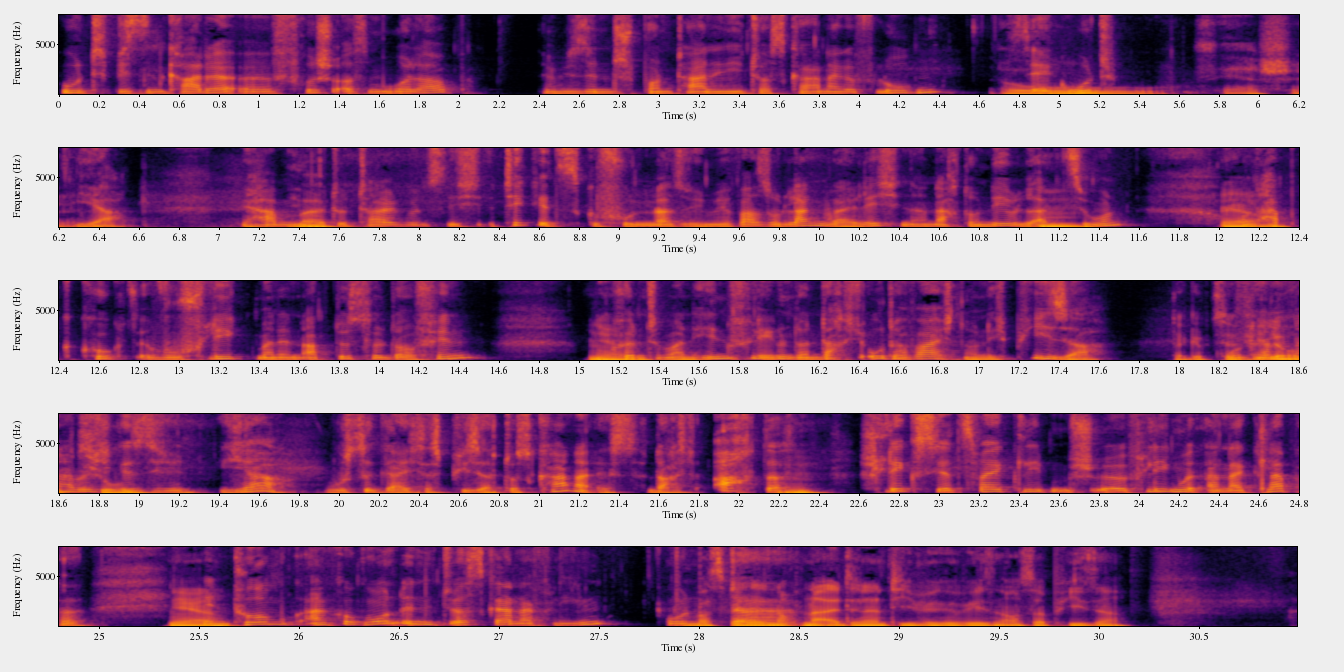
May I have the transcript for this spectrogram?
gut, wir sind gerade äh, frisch aus dem Urlaub. Wir sind spontan in die Toskana geflogen. Sehr gut. Oh, Sehr schön. Ja. Wir haben äh, total günstig Tickets gefunden. Also mir war so langweilig in der Nacht- und Nebelaktion Hm. Ja. und habe geguckt, wo fliegt man denn ab Düsseldorf hin? Wo Ja. könnte man hinfliegen? Und dann dachte ich, oh, da war ich noch nicht, Pisa. Da gibt's ja und viele dann habe ich gesehen, ja, wusste gar nicht, dass Pisa Toskana ist. Dann dachte ich, ach, da Hm. schlägst du ja zwei Klippen, äh, Fliegen mit einer Klappe. Ja. Den Turm angucken und in die Toskana fliegen. Und Was wäre denn noch eine Alternative gewesen außer Pisa?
